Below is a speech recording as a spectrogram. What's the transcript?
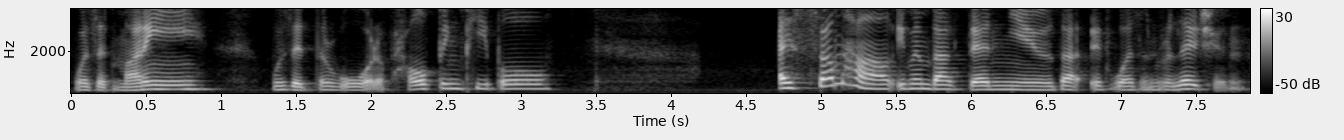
Was it money? Was it the reward of helping people? I somehow, even back then, knew that it wasn't religion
